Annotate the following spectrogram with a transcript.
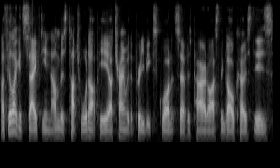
I feel like it's safety in numbers. Touch wood up here. I train with a pretty big squad at Surfers Paradise. The Gold Coast is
